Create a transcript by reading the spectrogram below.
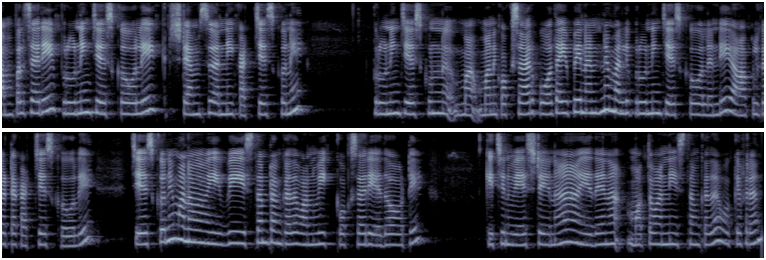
కంపల్సరీ ప్రూనింగ్ చేసుకోవాలి. స్టెమ్స్ అన్నీ కట్ చేసుకొని ప్రూనింగ్ చేసుకున్న మనకు ఒకసారి పూత అయిపోయిన వెంటనే మళ్ళీ ప్రూనింగ్ చేసుకోవాలండి. ఆకులు గట్ట కట్ చేసుకోవాలి. చేసుకొని మనం ఇవి ఇస్తుంటాం కదా వన్ వీక్ ఒకసారి ఏదో ఒకటి. కిచెన్ వేస్ట్ అయినా ఏదైనా మొత్తం అన్నీ ఇస్తాం కదా. Okay friends?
